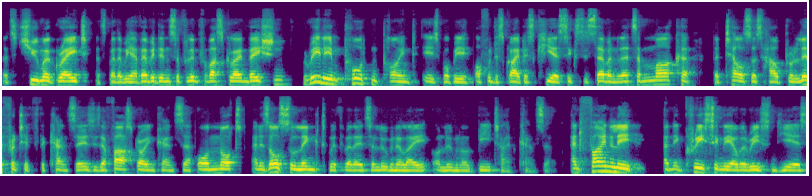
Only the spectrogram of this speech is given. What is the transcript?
That's tumor grade. That's whether we have evidence of lymphovascular invasion. A really important point is what we often describe as Ki67. That's a marker that tells us how proliferative the cancer is, is a fast growing cancer or not, and is also linked with whether it's a luminal A or luminal B type cancer. And finally, and increasingly over recent years,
